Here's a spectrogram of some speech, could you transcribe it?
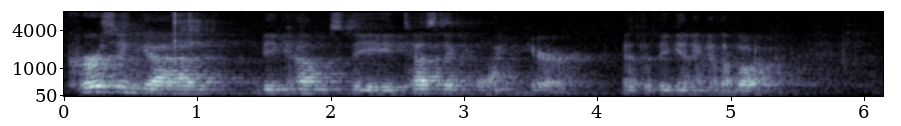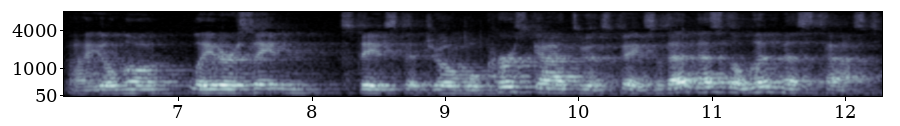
Cursing God becomes the testing point here at the beginning of the book. Uh, you'll know later Satan states that Job will curse God to his face. So that, that's the litmus test.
